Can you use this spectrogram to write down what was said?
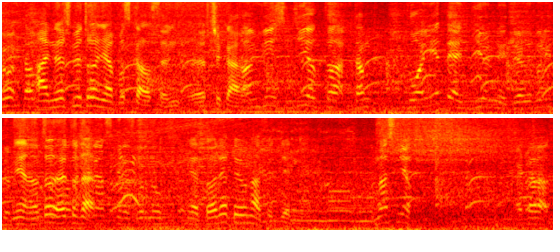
Чувак, там, А, ну я в метро не опускался э, в Чикаго. там везде так. Там туалеты отдельные для инвалидов. Не, ну то- это да. развернуться. Нет, туалеты и у нас отдельно. У нас нет. Это раз.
